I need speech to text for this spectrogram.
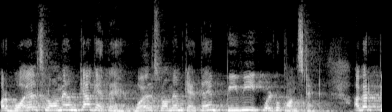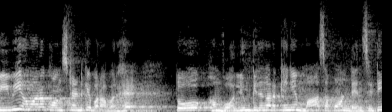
और बॉयल्स लॉ में हम क्या कहते हैं? बॉयल्स लॉ में हम कहते हैं पीवी इक्वल टू कांस्टेंट अगर पीवी हमारा कांस्टेंट के बराबर है तो हम वॉल्यूम की जगह रखेंगे मास अपॉन डेंसिटी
